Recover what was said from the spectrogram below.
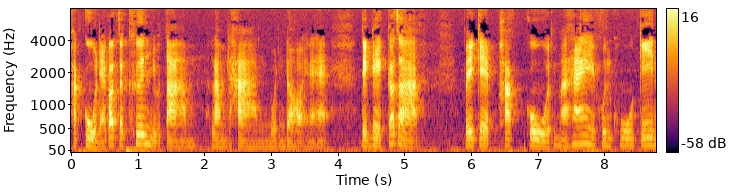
ผักกูดเนี่ยก็จะขึ้นอยู่ตามลำธารบนดอยนะฮะ เด็กๆก็จะไปเก็บผักกูดมาให้คุณครูกิน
